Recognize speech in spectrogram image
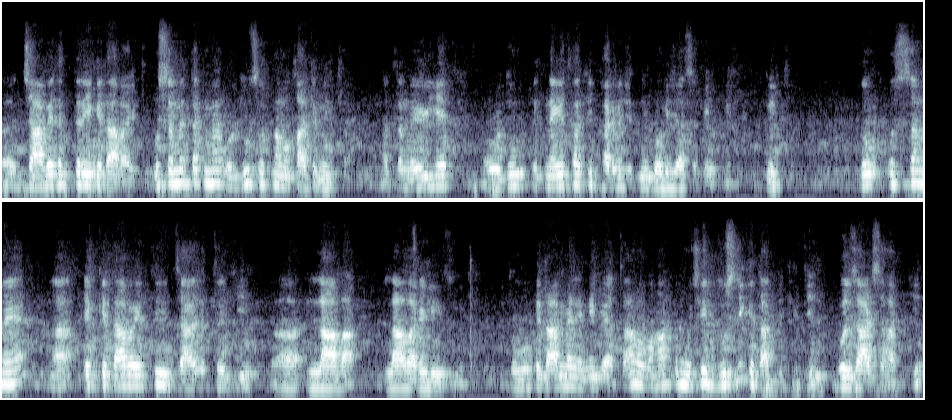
जावेद अख्तर की किताब आई थी। उस समय तक मैं उर्दू से उतना मुखातिब नहीं था। मतलब मेरे लिए उर्दू इतना ही था कि घर में जितनी बोली जा सके उतनी थी। तो उस समय एक किताब आई थी जावेद अख्तर की लावा लावा रिलीज़ हुई। तो वो किताब मैं लेने गया था और वहाँ पर मुझे दूसरी किताब दिखी थी, गुलजार साहब की।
